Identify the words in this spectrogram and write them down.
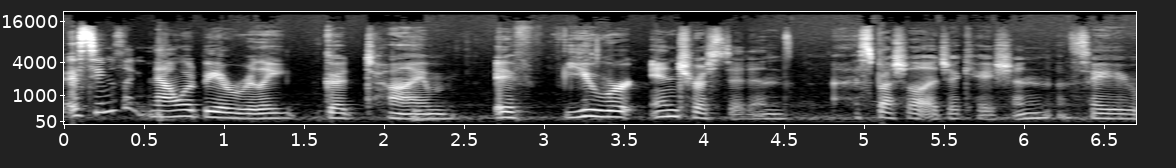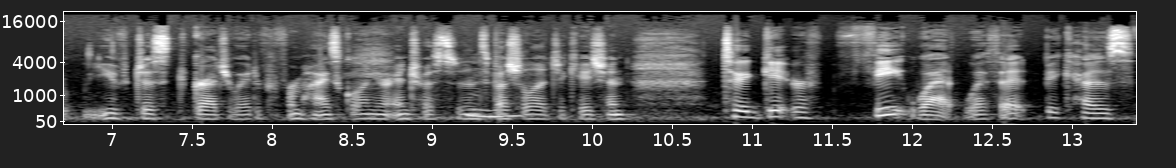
It seems like now would be a really good time if you were interested in special education. Say you've just graduated from high school and you're interested in mm-hmm. special education, to get your feet wet with it because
